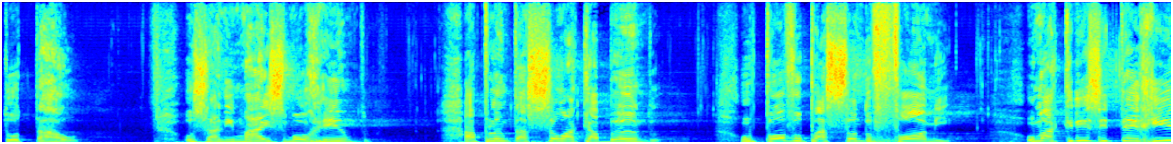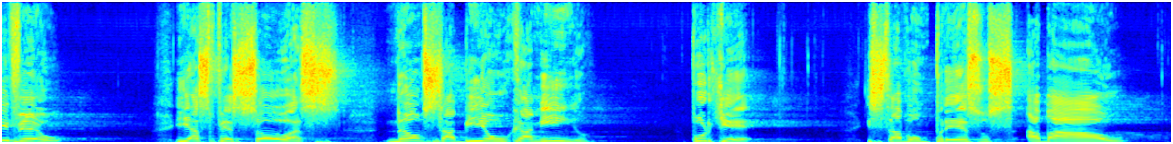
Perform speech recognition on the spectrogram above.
total. Os animais morrendo, a plantação acabando, o povo passando fome, uma crise terrível. E as pessoas não sabiam o caminho. Por quê? Estavam presos a Baal,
